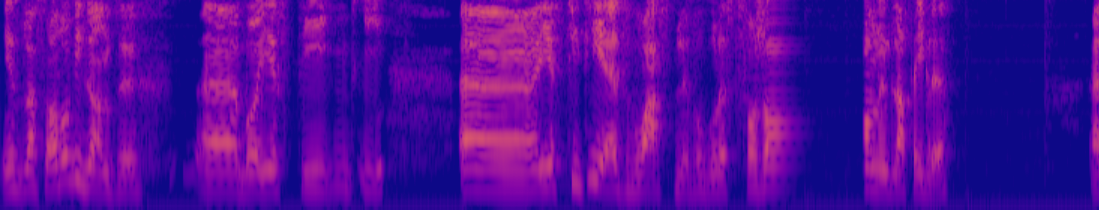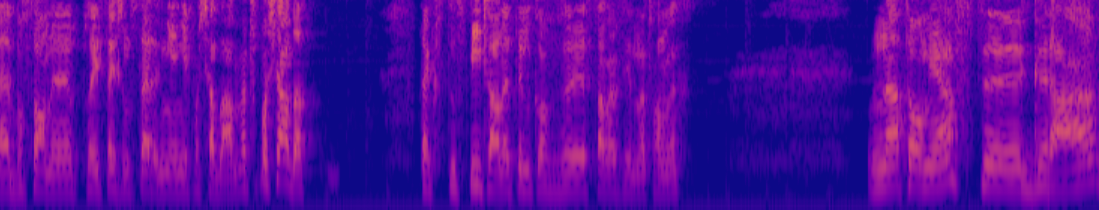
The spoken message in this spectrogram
jest dla słabowidzących, e, bo jest i, i e, jest TTS własny w ogóle stworzony dla tej gry. Bo Sony PlayStation 4 nie, nie posiada. Znaczy posiada text to speech, ale tylko w Stanach Zjednoczonych. Natomiast gra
